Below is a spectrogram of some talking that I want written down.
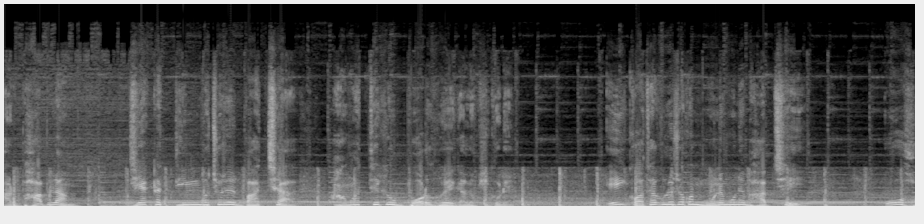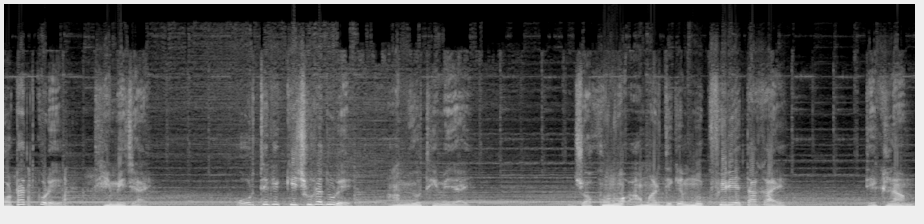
আর ভাবলাম যে একটা তিন বছরের বাচ্চা আমার থেকেও বড় হয়ে গেল কি করে। এই কথাগুলো যখন মনে মনে ভাবছি, ও হঠাৎ করে থেমে যায়। ওর থেকে কিছুটা দূরে আমিও থেমে যাই। যখন ও আমার দিকে মুখ ফিরিয়ে তাকায়, দেখলাম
